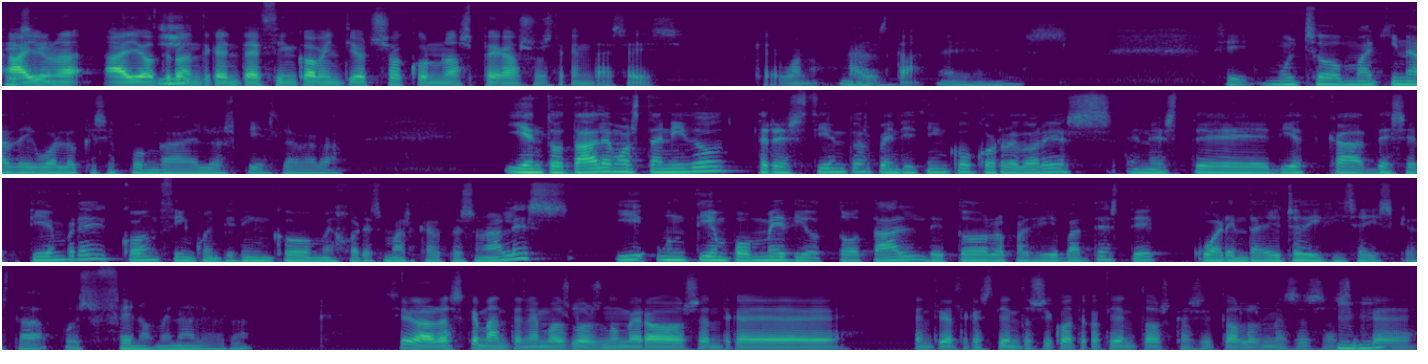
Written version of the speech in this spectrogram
Hay, Una, hay otro en 35 a 28 con unas Pegasus 36. Que bueno, ahí está. Sí, mucho máquina da igual lo que se ponga en los pies, la verdad. Y en total hemos tenido 325 corredores en este 10K de septiembre con 55 mejores marcas personales y un tiempo medio total de todos los participantes de 48-16, que está pues fenomenal, ¿verdad? Sí, la verdad es que mantenemos los números entre, entre 300 y 400 casi todos los meses, así, que,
